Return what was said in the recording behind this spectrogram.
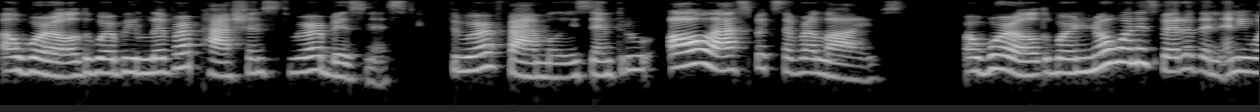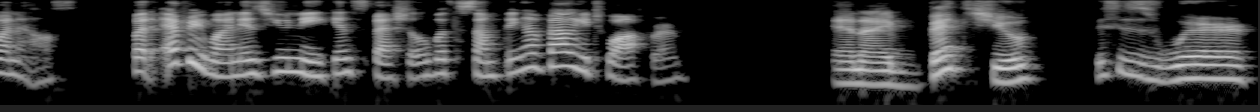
A world where we live our passions through our business, through our families, and through all aspects of our lives. A world where no one is better than anyone else, but everyone is unique and special with something of value to offer. And I bet you this is where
